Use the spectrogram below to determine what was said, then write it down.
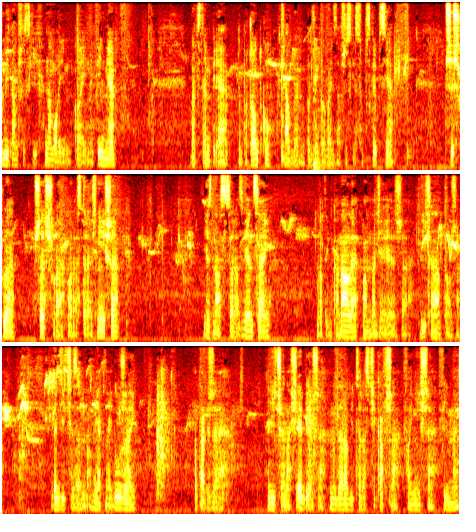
Witam wszystkich na moim kolejnym filmie. Na wstępie, na początku chciałbym podziękować za wszystkie subskrypcje przyszłe, przeszłe oraz teraźniejsze. Jest nas coraz więcej na tym kanale. Mam nadzieję, że liczę na to, że będziecie ze mną jak najdłużej, a także liczę na siebie, że będę robić coraz ciekawsze, fajniejsze filmy.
